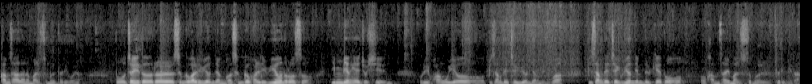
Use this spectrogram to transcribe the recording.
감사하다는 말씀을 드리고요. 또 저희들을 선거관리위원장과 선거관리위원으로서 임명해 주신 우리 황우여 어, 비상대책위원장님과 비상대책위원님들께도 어, 감사의 말씀을 드립니다.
